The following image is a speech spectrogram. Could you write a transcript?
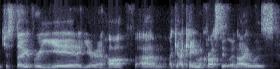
just over a year, year and a half. Um, I, I came across it when I was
